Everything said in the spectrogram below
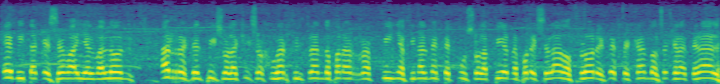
Evita que se vaya el balón al del piso, la quiso jugar filtrando para Rafiña, finalmente puso la pierna por ese lado, Flores despejando al saque lateral,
